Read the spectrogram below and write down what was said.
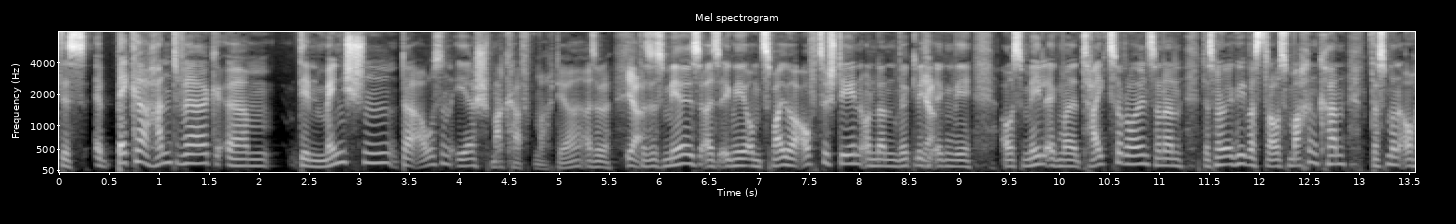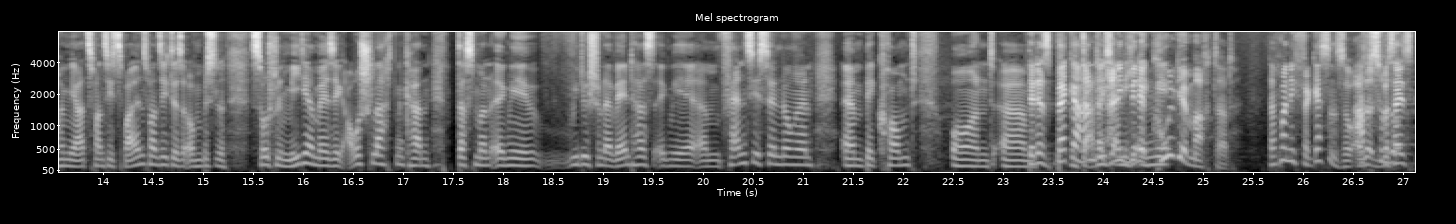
das Bäckerhandwerk ähm, den Menschen da außen eher schmackhaft macht, ja. Also, Ja. dass es mehr ist, als irgendwie um zwei Uhr aufzustehen und dann wirklich Ja. irgendwie aus Mehl irgendwann einen Teig zu rollen, sondern dass man irgendwie was draus machen kann, dass man auch im Jahr 2022 das auch ein bisschen Social Media mäßig ausschlachten kann, dass man irgendwie, wie du schon erwähnt hast, irgendwie ähm, Fernsehsendungen ähm, bekommt und ähm, der das Bäckerhandwerk dadurch eigentlich wieder irgendwie- cool gemacht hat. Darf man nicht vergessen so. Also, Absolut. was heißt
